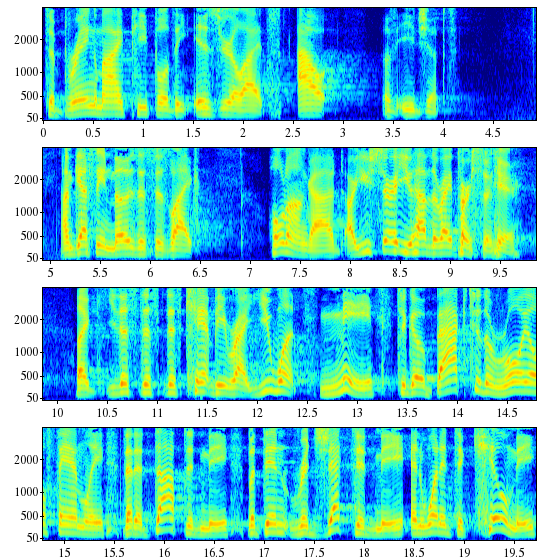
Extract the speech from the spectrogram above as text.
to bring my people, the Israelites, out of Egypt. I'm guessing Moses is like, hold on, God, are you sure you have the right person here? Like, this, this, this can't be right. You want me to go back to the royal family that adopted me, but then rejected me and wanted to kill me.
